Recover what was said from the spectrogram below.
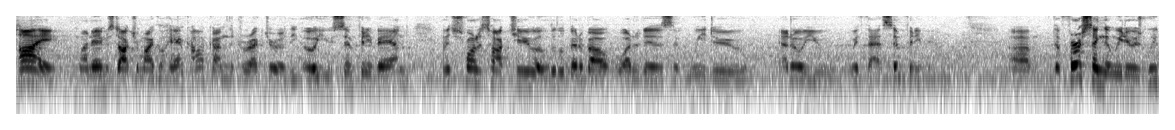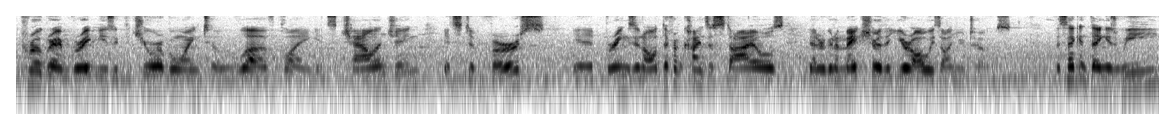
Hi, my name is Dr. Michael Hancock. I'm the director of the OU Symphony Band. And I just want to talk to you a little bit about what it is that we do at OU with that symphony band. Um, the first thing that we do is we program great music that you're going to love playing. It's challenging, it's diverse, it brings in all different kinds of styles that are going to make sure that you're always on your toes. The second thing is we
